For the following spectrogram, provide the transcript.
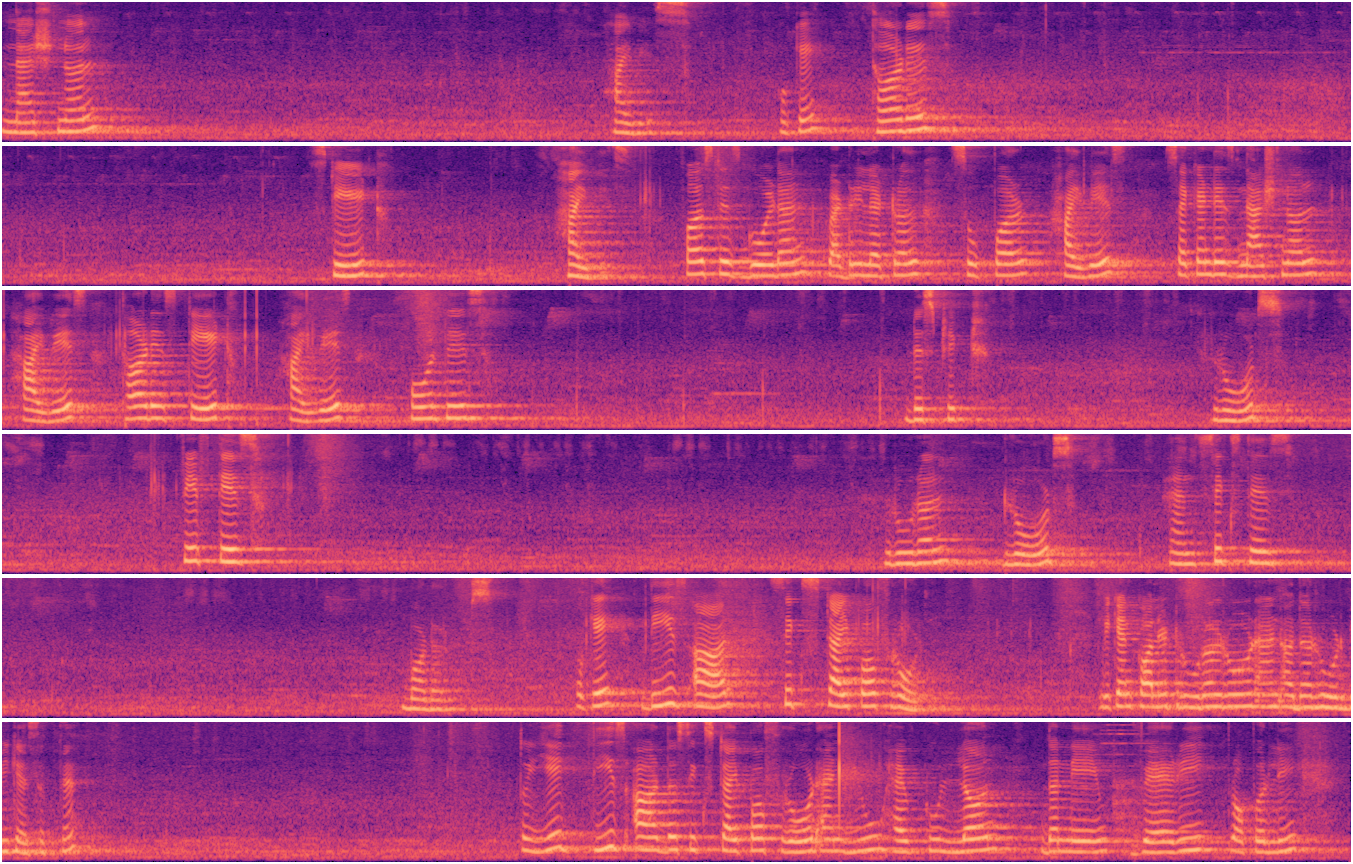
national highways okay third is state highways. First is golden quadrilateral super highways second is national highways. Third is state highways. Fourth is district roads. Fifth is rural roads and sixth is border roads okay these are six type of road we can call it rural road and other road भी कह सकते हैं तो ये these are the six type of road and you have to learn the name very properly.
